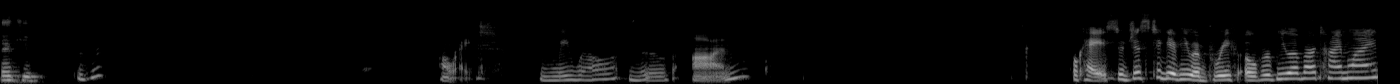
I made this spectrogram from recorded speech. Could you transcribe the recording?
Thank you. Mm-hmm. All right, we will move on. Okay, so just to give you a brief overview of our timeline,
